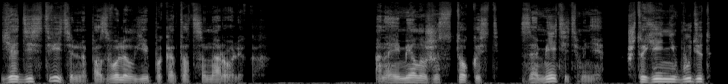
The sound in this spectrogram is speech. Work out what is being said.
я действительно позволил ей покататься на роликах. Она имела жестокость заметить мне, что ей не будет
